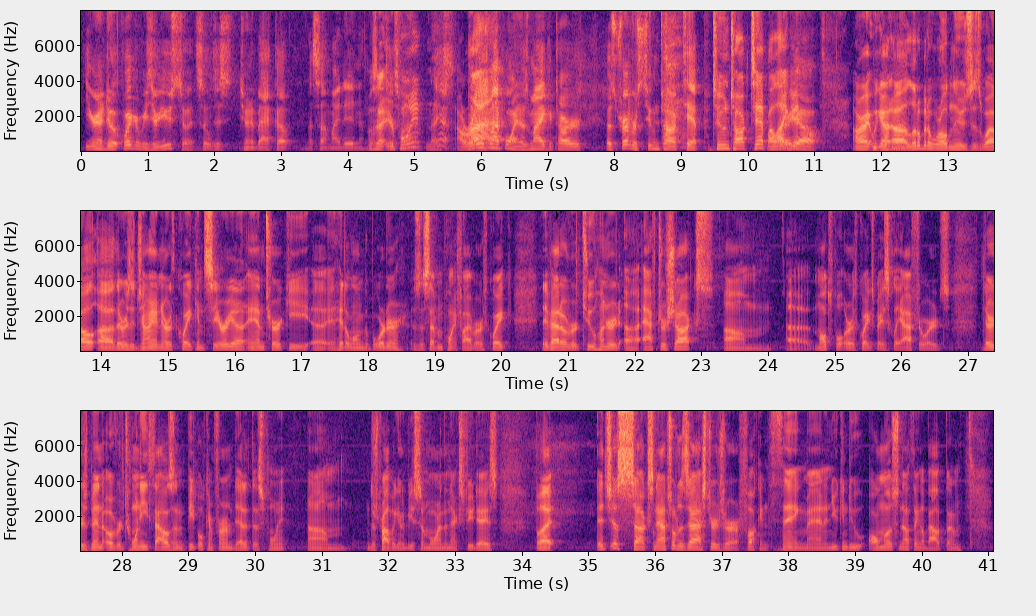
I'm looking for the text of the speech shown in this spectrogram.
you're gonna do it quicker because you're used to it. So just tune it back up. That's something I did. Was that your fine. point? Nice. Yeah, All That was my point. It was my guitar. It was Trevor's tune talk tip. Tune talk tip. I like there you it. go. All right, we got uh, a little bit of world news as well. Uh, there was a giant earthquake in Syria and Turkey. Uh, it hit along the border. It was a 7.5 earthquake. They've had over 200 uh, aftershocks, um, uh, multiple earthquakes basically afterwards. There's been over 20,000 people confirmed dead at this point. Um, there's probably going to be some more in the next few days. But it just sucks. Natural disasters are a fucking thing, man, and you can do almost nothing about them.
